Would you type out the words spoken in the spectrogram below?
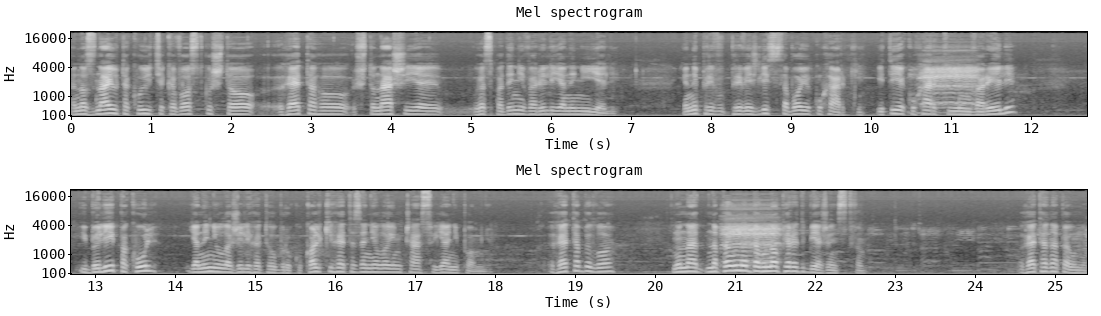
но знаю такую цікавостку, што гэтага, што нашыя гаспадыні варылі яны не елі. Яны прыв- прывезлі з сабою кухаркі. І тыя кухаркі ім варылі і былі пакуль яны не ўлажылі гэтого бруку. Колькі гэта заняло ім часу, я не помню. Гэта было ну, на, напэўна даўно перад бежанствам. Гэта напэўна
